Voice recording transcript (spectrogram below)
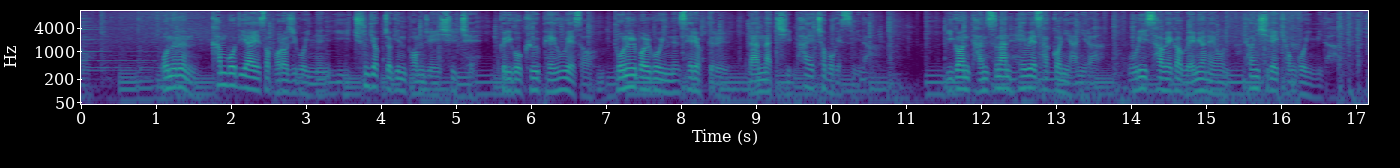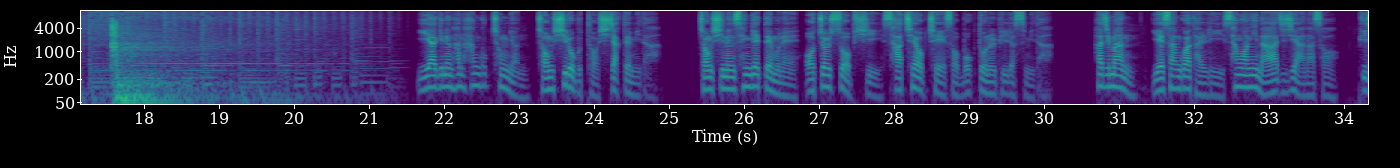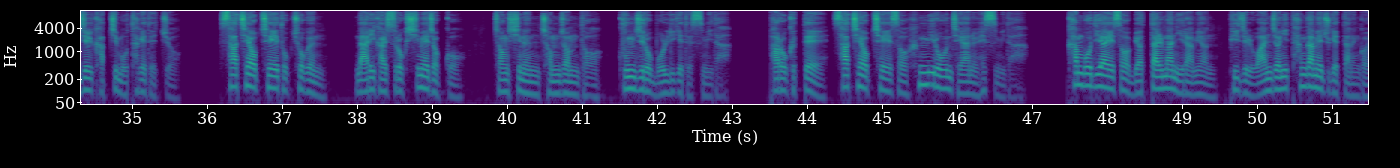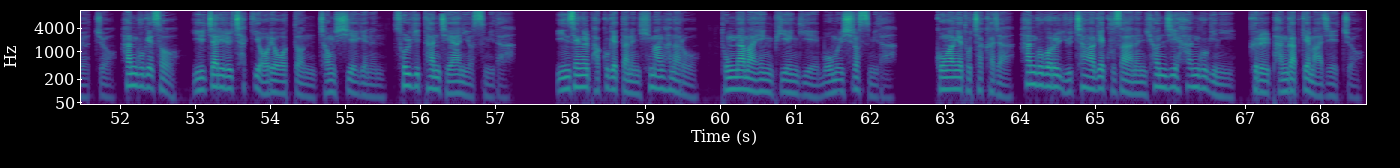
오늘은 캄보디아에서 벌어지고 있는 이 충격적인 범죄의 실체, 그리고 그 배후에서 돈을 벌고 있는 세력들을 낱낱이 파헤쳐 보겠습니다. 이건 단순한 해외 사건이 아니라 우리 사회가 외면해온 현실의 경고입니다. 이야기는 한 한국 청년 정 씨로부터 시작됩니다. 정 씨는 생계 때문에 어쩔 수 없이 사채 업체에서 목돈을 빌렸습니다. 하지만 예상과 달리 상황이 나아지지 않아서 빚을 갚지 못하게 됐죠. 사채 업체의 독촉은 날이 갈수록 심해졌고 정 씨는 점점 더 궁지로 몰리게 됐습니다. 바로 그때 사채 업체에서 흥미로운 제안을 했습니다. 캄보디아에서 몇 달만 일하면 빚을 완전히 탕감해 주겠다는 거였죠. 한국에서 일자리를 찾기 어려웠던 정 씨에게는 솔깃한 제안이었습니다. 인생을 바꾸겠다는 희망 하나로 동남아행 비행기에 몸을 실었습니다. 공항에 도착하자 한국어를 유창하게 구사하는 현지 한국인이 그를 반갑게 맞이했죠.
